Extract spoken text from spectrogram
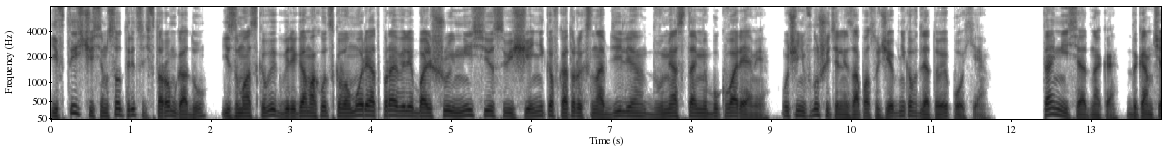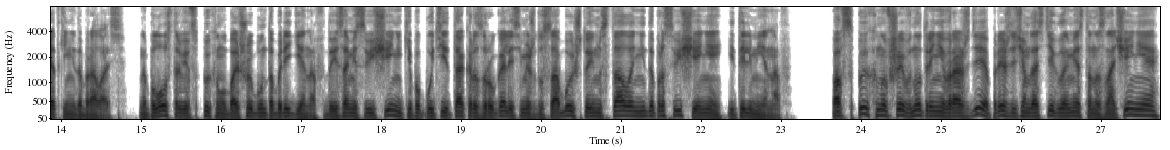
И в 1732 году из Москвы к берегам Охотского моря отправили большую миссию священников, которых снабдили двумя стами букварями, очень внушительный запас учебников для той эпохи. Та миссия, однако, до Камчатки не добралась. На полуострове вспыхнул большой бунт аборигенов, да и сами священники по пути так разругались между собой, что им стало не до просвещения и тельменов. По вспыхнувшей внутренней вражде, прежде чем достигла места назначения,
